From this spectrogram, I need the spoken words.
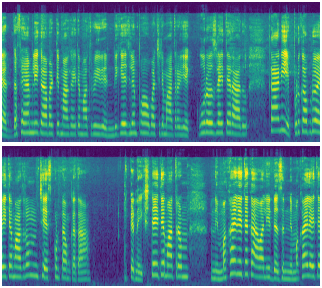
పెద్ద ఫ్యామిలీ కాబట్టి మాకైతే మాత్రం ఈ రెండు కేజీలేం పావు పచ్చడి మాత్రం ఎక్కువ రోజులైతే రాదు. కానీ ఎప్పటికప్పుడు అయితే మాత్రం చేసుకుంటాం కదా. ఇక నెక్స్ట్ అయితే మాత్రం నిమ్మకాయలు అయితే కావాలి. డజన్ నిమ్మకాయలు అయితే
